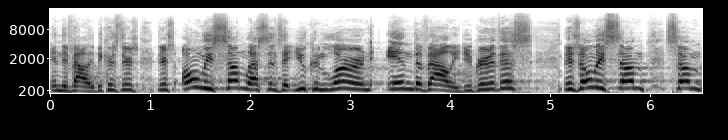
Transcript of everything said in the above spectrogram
in the valley because there's, there's only some lessons that you can learn in the valley. Do you agree with this? There's only some, some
